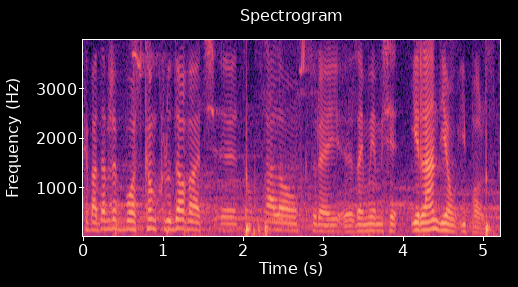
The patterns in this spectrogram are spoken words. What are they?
chyba dobrze by było skonkludować e, tą salą, w której e, zajmujemy się Irlandią i Polską.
